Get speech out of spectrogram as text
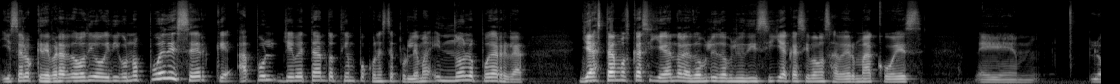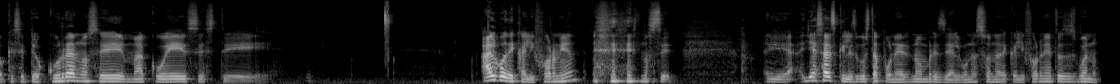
Y es algo que de verdad odio y digo, no puede ser que Apple lleve tanto tiempo con este problema y no lo pueda arreglar. Ya estamos casi llegando a la WWDC, ya casi vamos a ver macOS. Eh, lo que se te ocurra, no sé, macOS, este... Algo de California, no sé. Eh, ya sabes que les gusta poner nombres de alguna zona de California, entonces bueno,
